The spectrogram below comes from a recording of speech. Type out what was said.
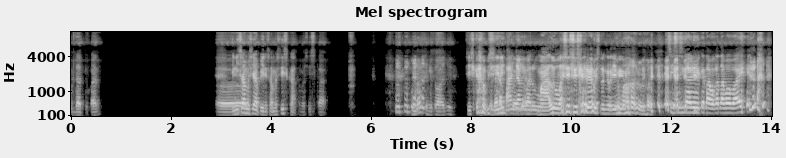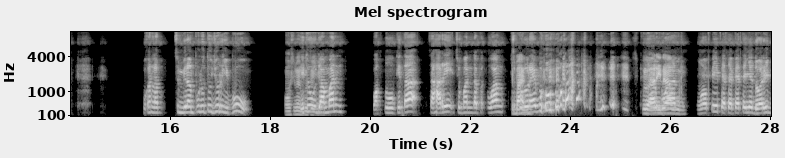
Udah tuh kan Eh, ini sama siapa? Ini sama Siska? sama Siska. Udah segitu aja. Siska habis Udah ini panjang baru. malu pasti Siska dia habis dengerin ya, ini. malu. Lah si Siska nih ketawa-ketawa baik bukan lah sembilan puluh tujuh ribu. Oh, 97. itu zaman waktu kita sehari cuman dapat uang Ceban. sepuluh ribu. 10 hari nabung. ngopi PT-PT nya 2000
